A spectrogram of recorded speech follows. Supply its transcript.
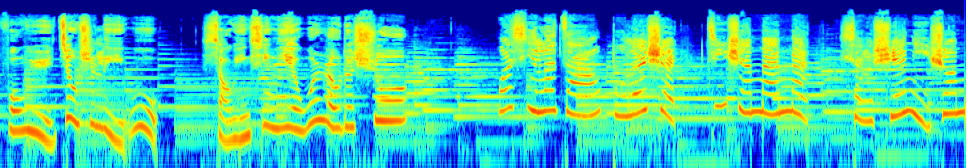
风雨就是礼物，小银杏叶温柔地说：“我洗了澡，补了水，精神满满，想学你说喵。”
